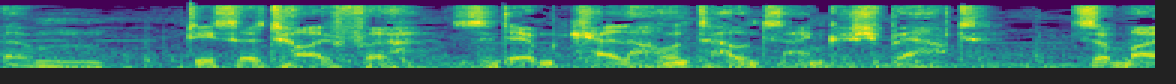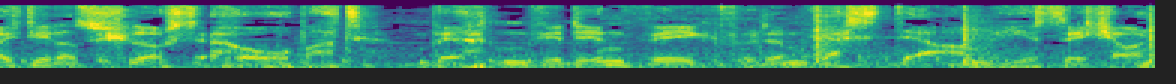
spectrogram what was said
Ähm, diese Teufel sind im Keller unter uns eingesperrt. Sobald ihr das Schloss erobert, werden wir den Weg für den Rest der Armee sichern.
